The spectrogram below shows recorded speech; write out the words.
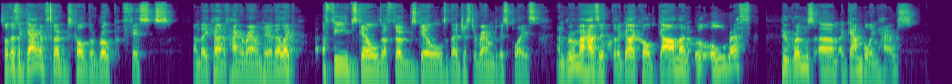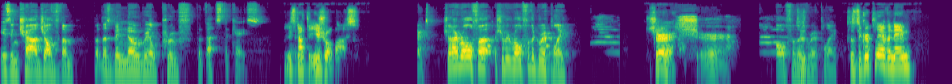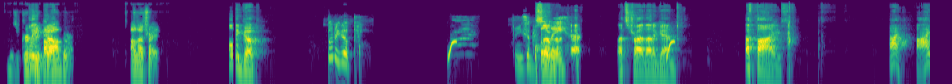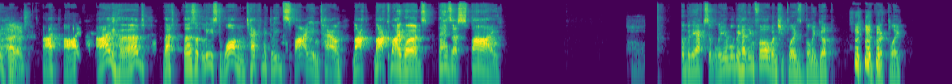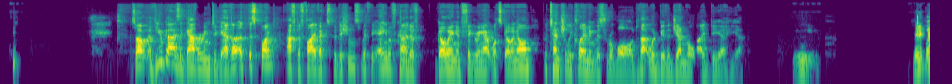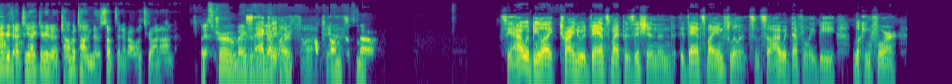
So there's a gang of thugs called the Rope Fists, and they kind of hang around here. They're like a thieves guild, a thugs guild. They're just around this place. And rumor has it that a guy called Garman Ul- Ulreth, who runs um, a gambling house, is in charge of them. But there's been no real proof that that's the case. It's not the usual boss. Right. Should I roll for? Should we roll for the Grippli? Sure. Sure. Roll for the Hmm. Grippli. Does the Grippli have a name? Is it Gripply Lee Cup. Bob? Or... Oh, that's right. Holy Gup. Booty up. He's a bully. a 10. Let's try that again. A five. I I heard I I I heard that there's at least one Technic League spy in town. Mark mark my words. There's a spy. That will be the accent Leah will be heading for when she plays Bully Gup the Grippli. So, if you guys are gathering together at this point after five expeditions with the aim of kind of going and figuring out what's going on, potentially claiming this reward, that would be the general idea here. Hmm. Maybe, Well- maybe that deactivated automaton knows something about what's going on. It's true. Maybe Exactly the my thought. automaton yes. does know. See, I would be like trying to advance my position and advance my influence. And so I would definitely be looking for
